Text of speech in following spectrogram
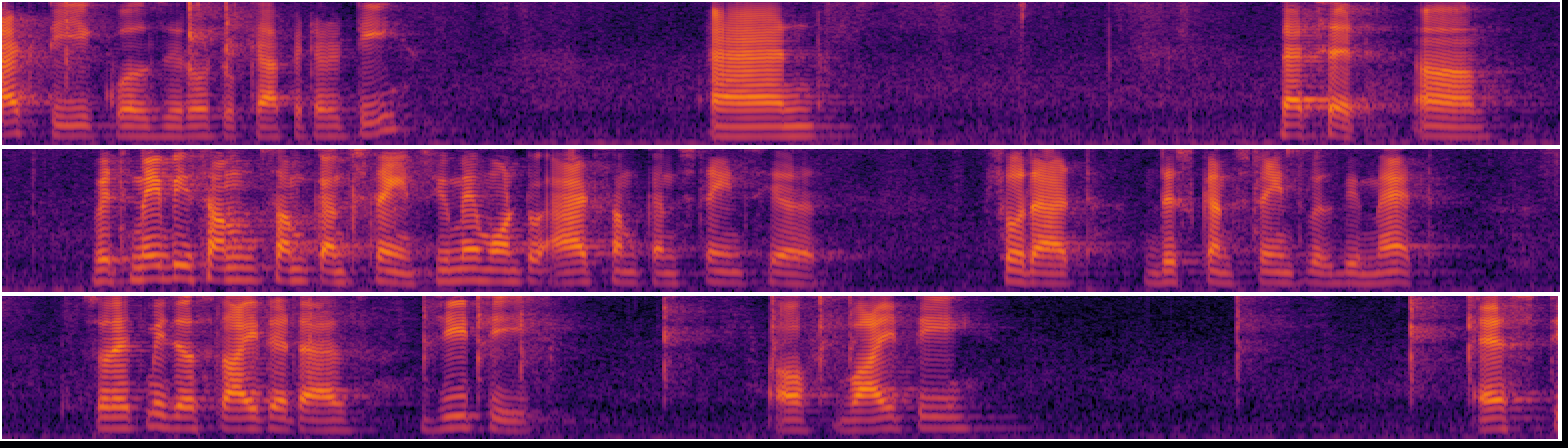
add t equals 0 to capital T and that's it. Um, with maybe some, some constraints. You may want to add some constraints here so that this constraint will be met. So let me just write it as gt of yt st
